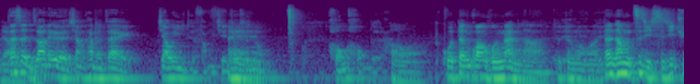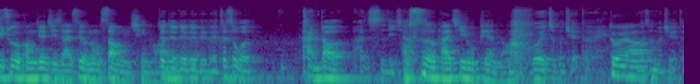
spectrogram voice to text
这样。但是你知道那个像他们在交易的房间就是那种红红的啦。哦，过灯光昏暗啦，就灯光昏暗。但是他们自己实际居住的空间，其实还是有那种少女情怀。对对对对对对，这是我看到很私底下。好适合拍纪录片哦。我也这么觉得哎。对啊。我也这么觉得。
